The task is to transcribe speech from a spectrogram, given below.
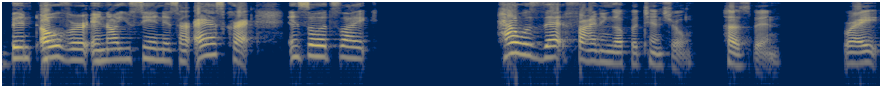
bent over and all you seeing is her ass crack? And so it's like how is that finding a potential husband, right?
